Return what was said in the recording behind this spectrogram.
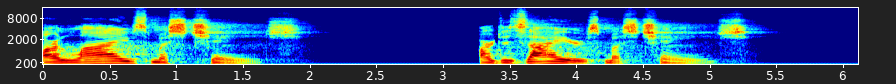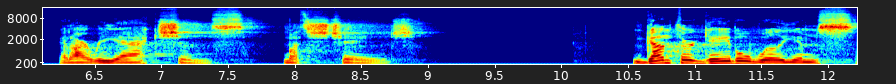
Our lives must change. Our desires must change. And our reactions must change. Gunther Gebel-Williams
